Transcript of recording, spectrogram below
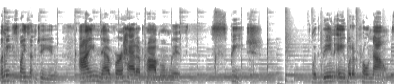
let me explain something to you. I never had a problem with speech, with being able to pronounce.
